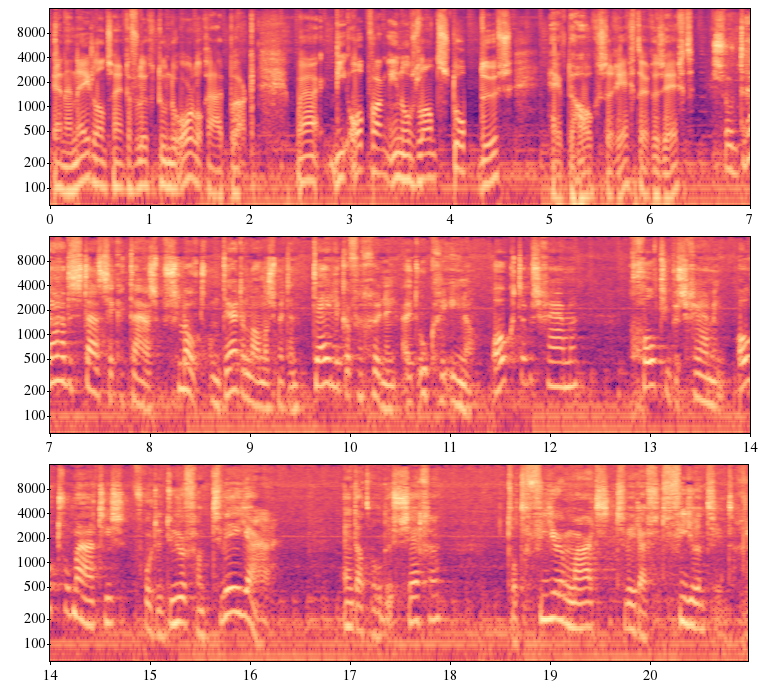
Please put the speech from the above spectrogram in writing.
en naar Nederland zijn gevlucht toen de oorlog uitbrak. Maar die opvang in ons land stopt dus, heeft de hoogste rechter gezegd. Zodra de staatssecretaris besloot om derde landers met een tijdelijke vergunning uit Oekraïne ook te beschermen... gold die bescherming automatisch voor de duur van twee jaar. En dat wil dus zeggen tot 4 maart 2024.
